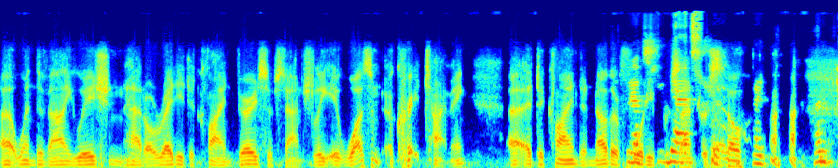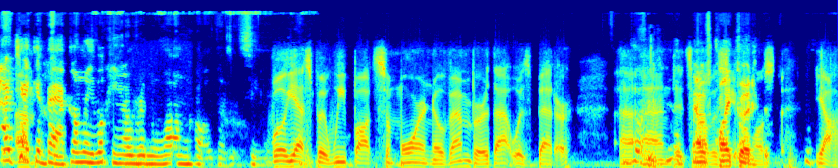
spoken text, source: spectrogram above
uh, when the valuation had already declined very substantially. It wasn't a great timing. Uh, it declined another forty percent or so. I, I take um, it back. Only looking over the long haul does it seem. Well, yes, but we bought some more in November. That was better. Uh, and it's that was quite good. Almost, yeah,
